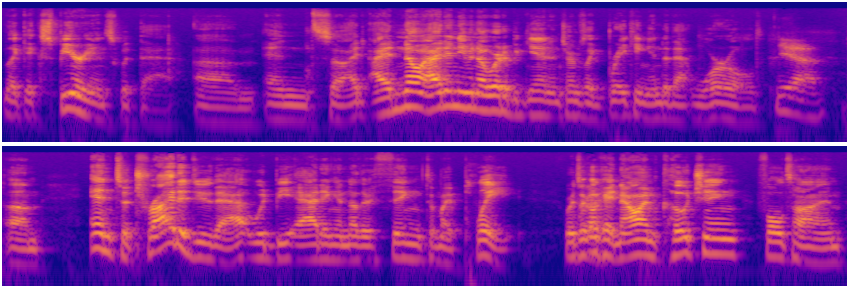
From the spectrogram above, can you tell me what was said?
like experience with that. Um, and so I, I had no, I didn't even know where to begin in terms of like breaking into that world. yeah. Um, and to try to do that would be adding another thing to my plate. Where it's like, Right. okay, now I'm coaching full time.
